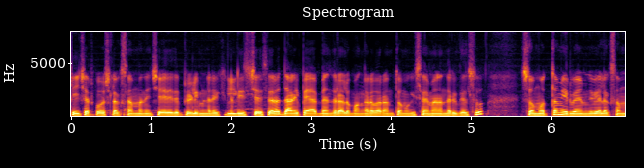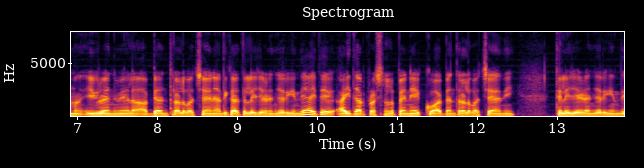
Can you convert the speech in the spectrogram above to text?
టీచర్ పోస్టులకు సంబంధించి ఏదైతే ప్రిలిమినరీకి రిలీజ్ చేశారో దానిపై అభ్యంతరాలు మంగళవారంతో ముగిశాయని అందరికీ తెలుసు. సో మొత్తం ఇరవై ఎనిమిది వేలకు సంబంధించి ఇరవై ఎనిమిది వేల అభ్యంతరాలు వచ్చాయని అధికారులు తెలియజేయడం జరిగింది. అయితే ఐదారు ప్రశ్నలపైన ఎక్కువ అభ్యంతరాలు వచ్చాయని తెలియజేయడం జరిగింది.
